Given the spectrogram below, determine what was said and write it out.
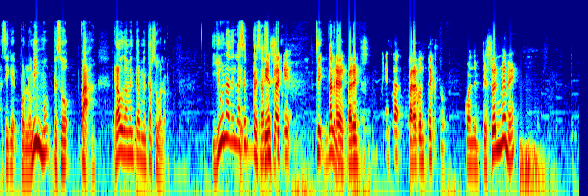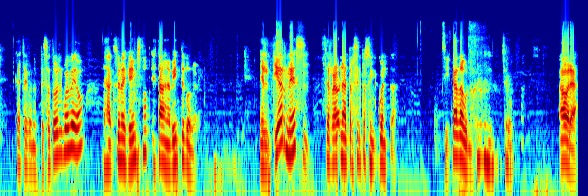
Así que, por lo mismo, empezó, pa, raudamente a aumentar su valor. Y una de las Sí, empresas. Piensa que- que, Sí, dale. a ver, paréntesis. Piensa, para contexto, cuando empezó el meme, ¿cachai? Cuando empezó todo el hueveo, las acciones de GameStop estaban a 20 dólares. El viernes Hmm. cerraron a 350 Sí. cada uno. Ahora,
